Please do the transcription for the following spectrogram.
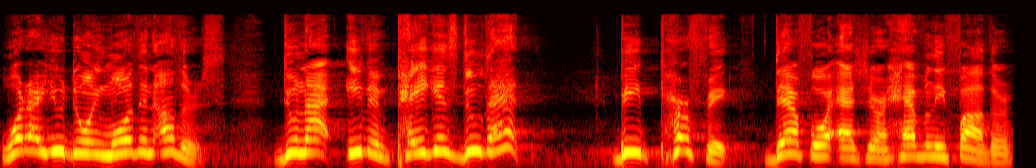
what are you doing more than others? Do not even pagans do that? Be perfect, therefore, as your heavenly Father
